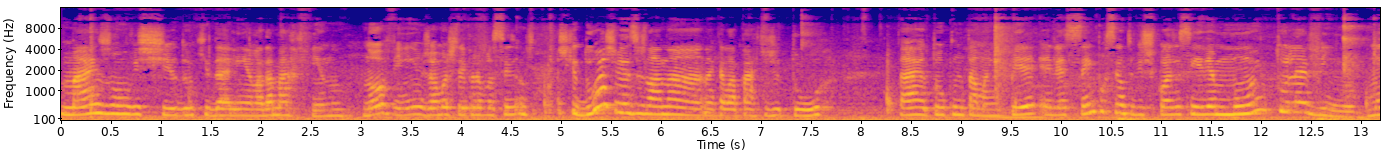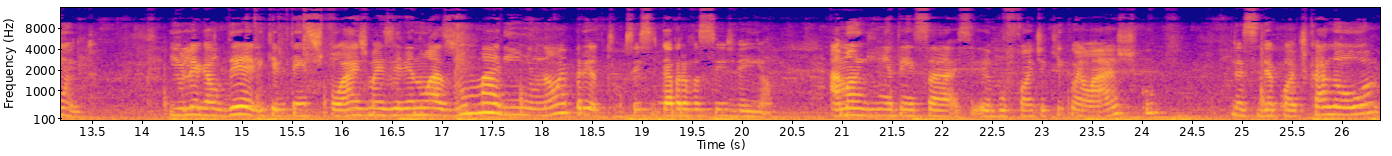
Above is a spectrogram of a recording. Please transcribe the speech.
Mais um vestido aqui da linha lá da Marfino, novinho, já mostrei pra vocês, acho que duas vezes lá na, naquela parte de tour, tá? Eu tô com um tamanho P, ele é 100% viscose, assim, ele é muito levinho, muito. E o legal dele, é que ele tem esses poais, mas ele é no azul marinho, não é preto. Não sei se dá pra vocês verem, ó. A manguinha tem essa, esse bufante aqui com elástico, nesse decote canoa.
